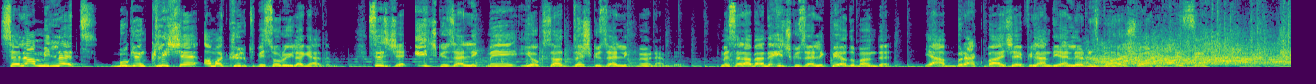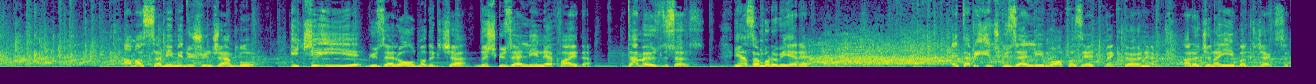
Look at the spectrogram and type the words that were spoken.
Selam millet. Bugün klişe ama kült bir soruyla geldim. Sizce iç güzellik mi yoksa dış güzellik mi önemli? Mesela bende iç güzellik bir adım önde. Ya bırak Bay J falan diyenleriniz var şu an kesin. Ama samimi düşüncem bu. İçi iyi, güzel olmadıkça dış güzelliği ne fayda? Tam özlü söz. Yazın bunu bir yere. E tabi iç güzelliği muhafaza etmek de önemli. Aracına iyi bakacaksın.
